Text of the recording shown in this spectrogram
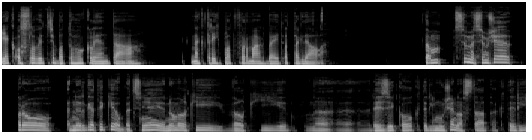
Jak oslovit třeba toho klienta, na kterých platformách být a tak dále. Tam si myslím, že pro energetiky obecně je jedno velký, velký ne, eh, riziko, který může nastat a který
